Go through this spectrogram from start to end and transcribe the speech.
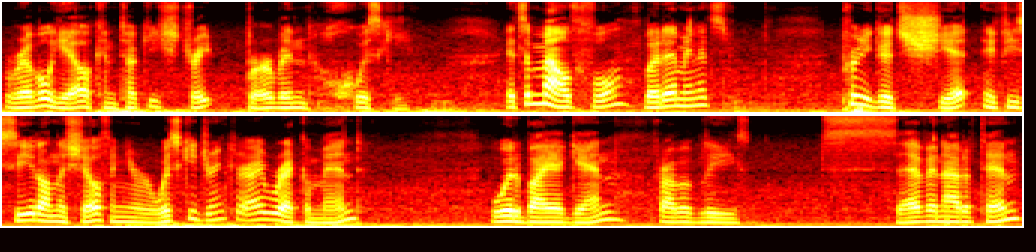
Rebel Yell Kentucky Straight Bourbon Whiskey. It's a mouthful, but I mean it's pretty good shit. If you see it on the shelf and you're a whiskey drinker, I recommend. Would buy again, probably seven out of ten.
